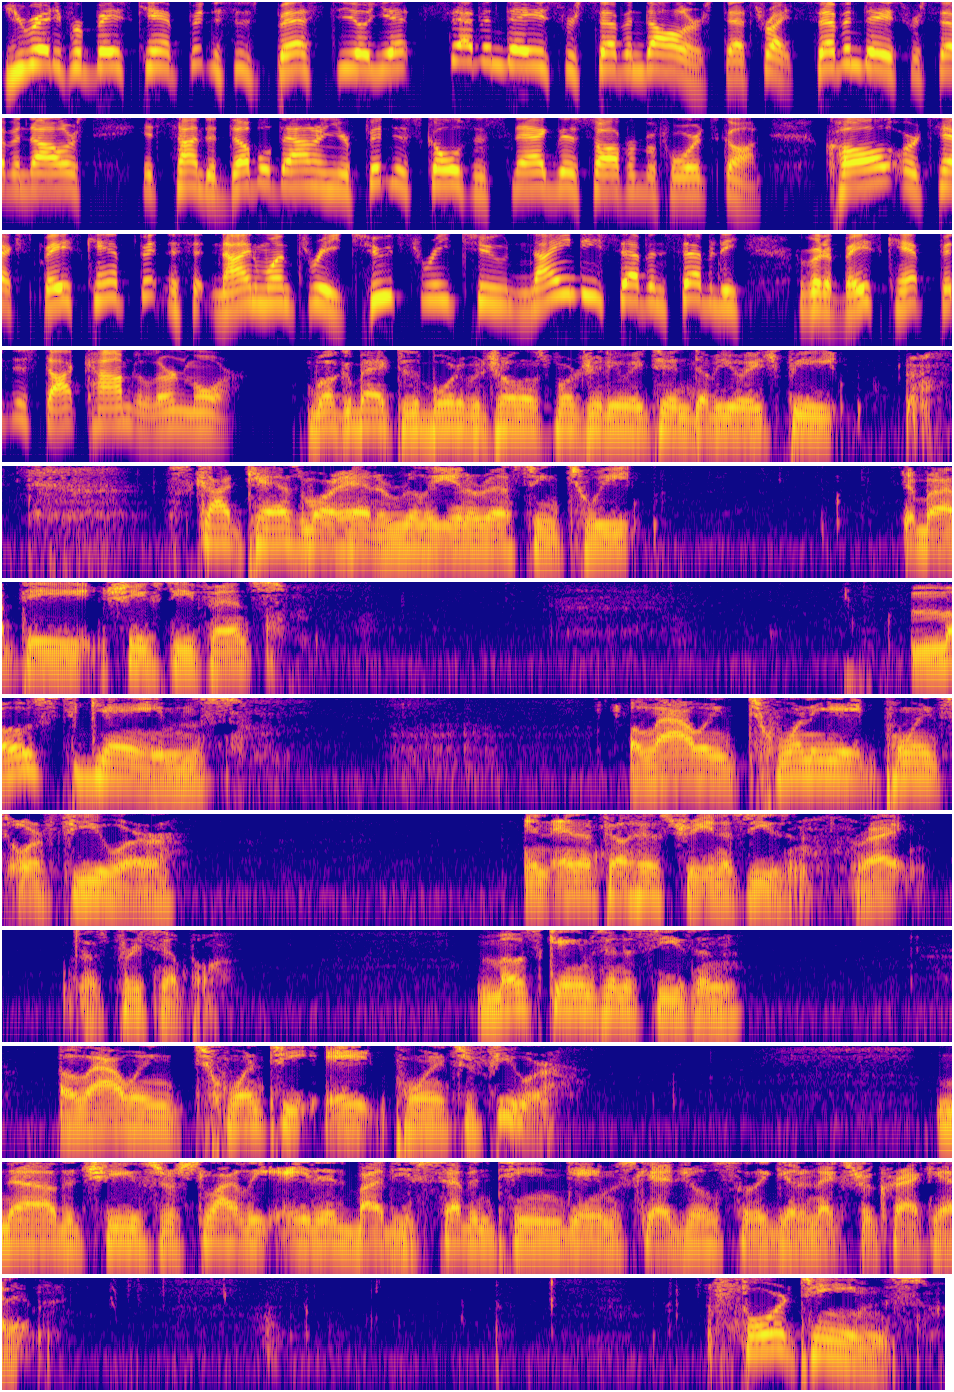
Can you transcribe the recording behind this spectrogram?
You ready for Basecamp Fitness's best deal yet? Seven days for $7. That's right, seven days for $7. It's time to double down on your fitness goals and snag this offer before it's gone. Call or text Basecamp Fitness at 913 232 9770 or go to basecampfitness.com to learn more. Welcome back to the Border Patrol on Sports Radio 810 WHB. Scott Kacsmar had a really interesting tweet about the Chiefs defense. Most games allowing 28 points or fewer in NFL history in a season, right? That's pretty simple. Most games in a season allowing 28 points or fewer. Now, the Chiefs are slightly aided by the 17 game schedule, so they get an extra crack at it. Four teams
